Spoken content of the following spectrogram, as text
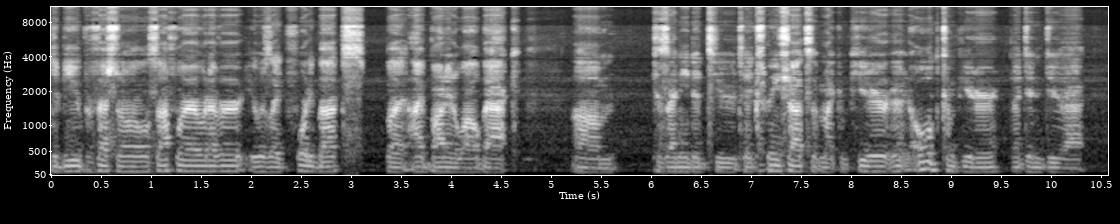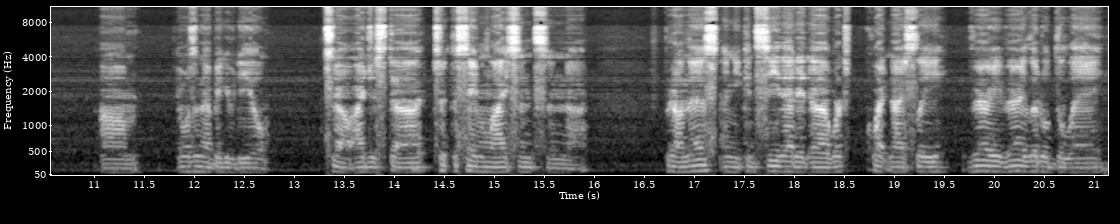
Debut Professional Software or whatever. It was like 40 bucks, but I bought it a while back because um, I needed to take screenshots of my computer, an old computer that didn't do that. Um, it wasn't that big of a deal. So I just uh, took the same license and uh, put on this, and you can see that it uh, works quite nicely. Very, very little delay.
